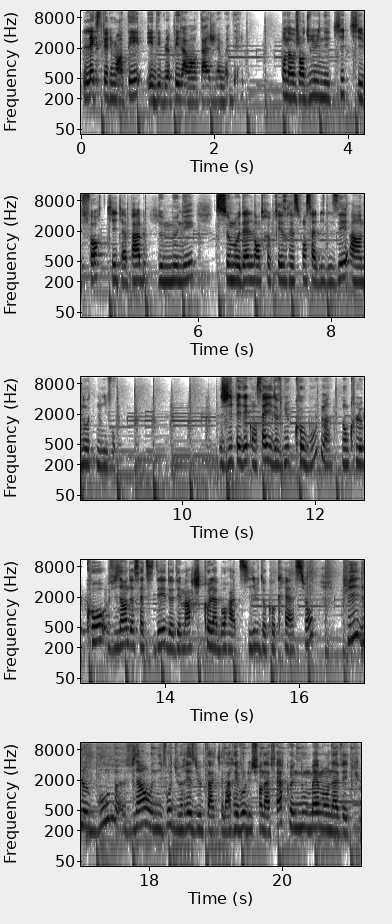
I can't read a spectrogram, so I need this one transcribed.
l'expérimenter et développer davantage le modèle. On a aujourd'hui une équipe qui est forte, qui est capable de mener ce modèle d'entreprise responsabilisée à un autre niveau. JPD Conseil est devenu CoBoom. Donc le co vient de cette idée de démarche collaborative, de co-création. Puis le boom vient au niveau du résultat, qui est la révolution d'affaires que nous-mêmes on a vécue.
